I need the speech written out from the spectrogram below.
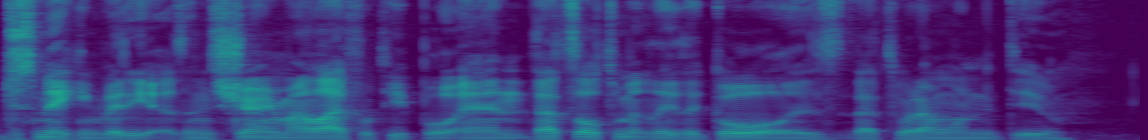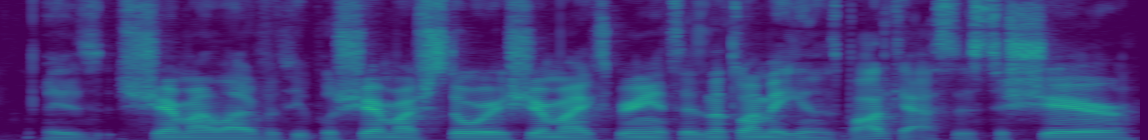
just making videos and sharing my life with people and that's ultimately the goal is that's what i want to do is share my life with people share my story share my experiences and that's why i'm making this podcast is to share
